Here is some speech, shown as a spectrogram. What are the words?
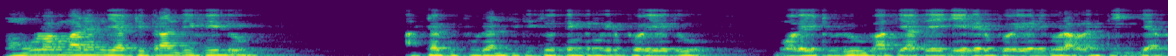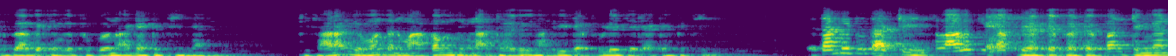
Mengulang kemarin lihat di Trans TV itu ada kuburan di syuting teng Lirboyo itu mulai dulu masih ada yang Lirboyo ini kurang oleh diinjak mereka sing mlebu kono ada kejinan. Di sarang ya wonten makam sing nak dari santri tidak boleh jadi ada kejinan. Tapi itu tadi selalu kita berhadapan-hadapan dengan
